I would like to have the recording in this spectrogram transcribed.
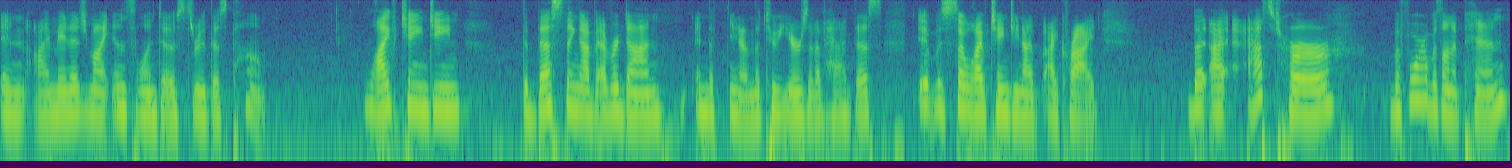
and I manage my insulin dose through this pump. life changing, the best thing I've ever done in the you know in the two years that I've had this. It was so life changing. I, I cried. But I asked her before I was on a pen,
